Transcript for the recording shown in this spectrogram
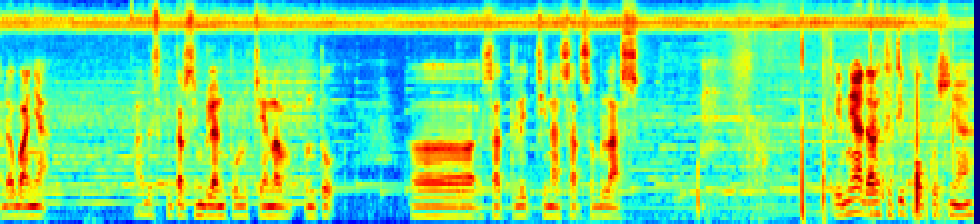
Ada banyak. Ada sekitar 90 channel untuk uh, satelit Cinasat 11 ini adalah titik fokusnya.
